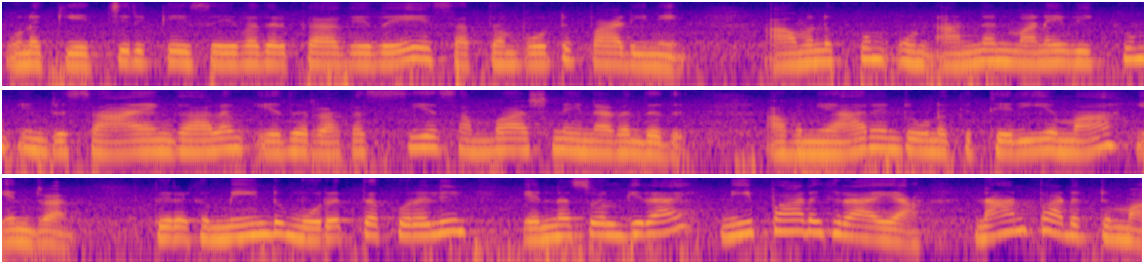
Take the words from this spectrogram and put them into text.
உனக்கு எச்சரிக்கை செய்வதற்காகவே சத்தம் போட்டு பாடினேன். அவனுக்கும் உன் அண்ணன் மனைவிக்கும் இன்று சாயங்காலம் ஏதோ ரகசிய சம்பாஷணை நடந்தது. அவன் யார் என்று உனக்கு தெரியுமா? என்றான். பிறகு மீண்டும் உரத்த குரலில் என்ன சொல்கிறாய்? நீ பாடுகிறாயா? நான் பாடட்டுமா?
